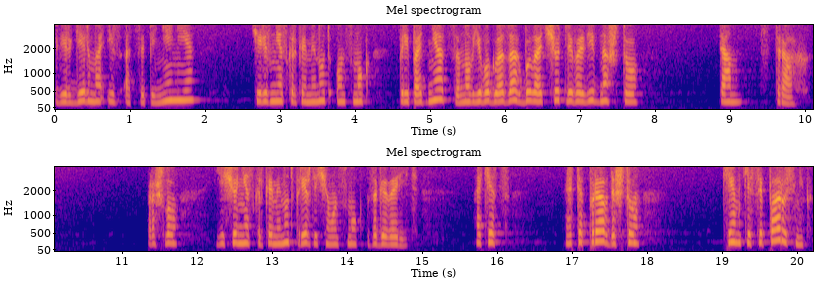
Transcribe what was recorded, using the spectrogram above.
Вильгельма из оцепенения, Через несколько минут он смог приподняться, но в его глазах было отчетливо видно, что там страх. Прошло еще несколько минут, прежде чем он смог заговорить. «Отец, это правда, что Кемкис и парусник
